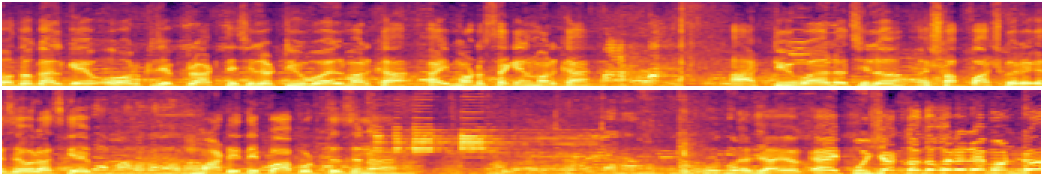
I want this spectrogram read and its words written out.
গতকালকে ওর যে প্রার্থী ছিল টিউবওয়েল মার্কা এই মোটরসাইকেল মার্কা আর টিউবওয়েলও ছিল সব পাশ করে গেছে। ওর আজকে মাটিতে পা পড়তেছে না। যাই হোক এই পুঁইশাক কত করে রে মন্টু?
